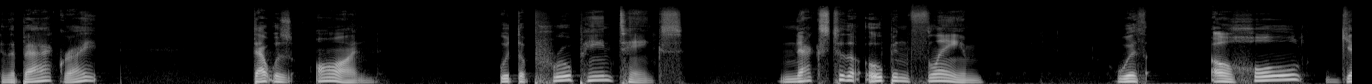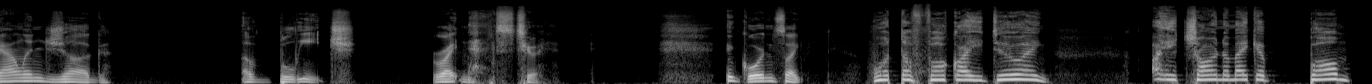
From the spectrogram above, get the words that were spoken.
in the back, right? That was on with the propane tanks next to the open flame with a whole gallon jug of bleach right next to it. And Gordon's like, What the fuck are you doing? Are you trying to make a bomb?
